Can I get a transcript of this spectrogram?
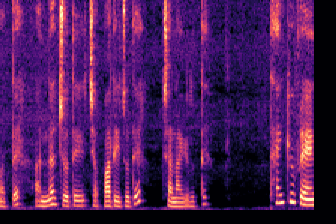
ಮತ್ತು ಅನ್ನದ ಜೊತೆ, ಚಪಾತಿ ಜೊತೆ ಚೆನ್ನಾಗಿರುತ್ತೆ. ಥ್ಯಾಂಕ್ ಯು ಫ್ರೆಂಡ್ಸ್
